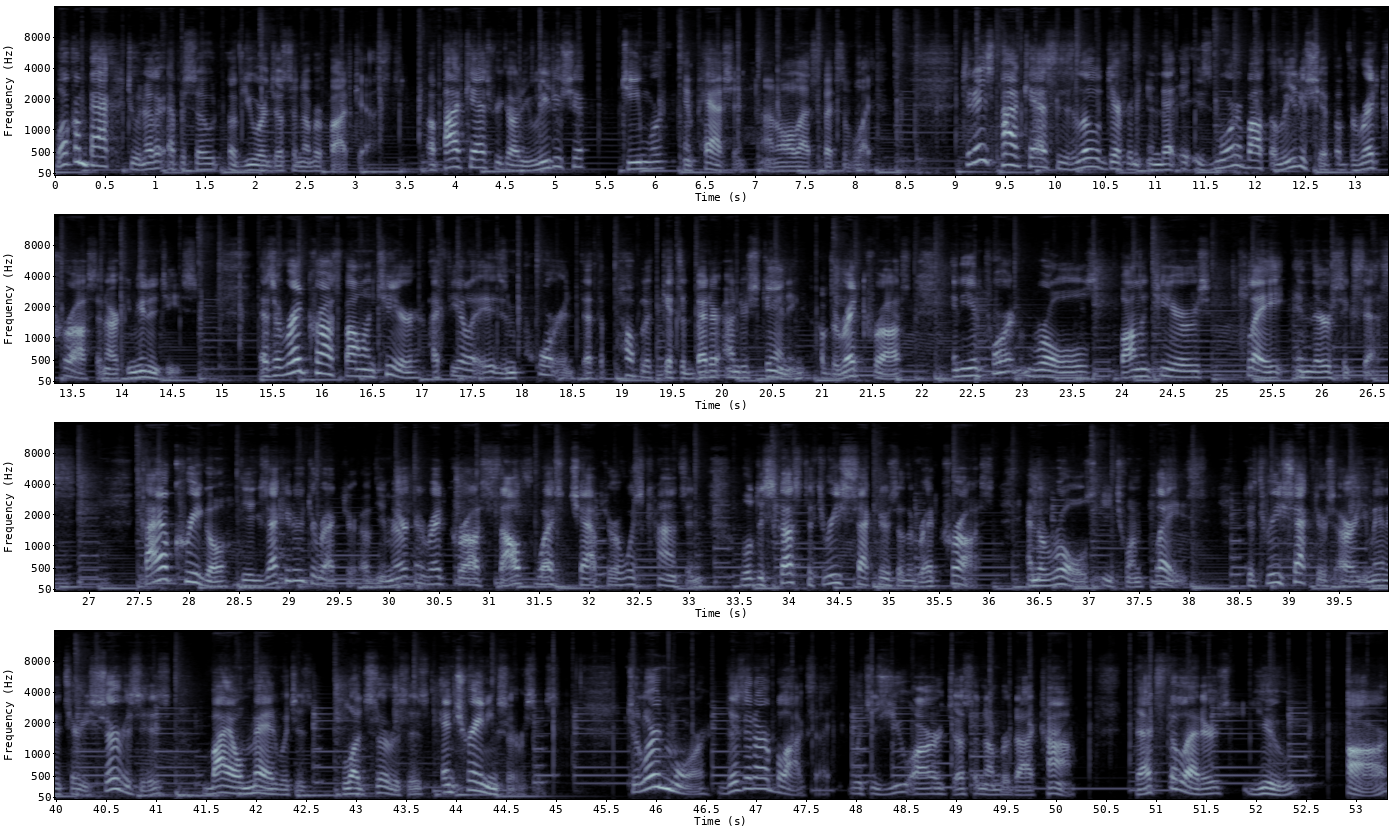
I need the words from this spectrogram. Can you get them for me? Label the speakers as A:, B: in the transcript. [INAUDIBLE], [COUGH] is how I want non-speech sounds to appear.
A: Welcome back to another episode of You Are Just a Number podcast, a podcast regarding leadership, teamwork, and passion on all aspects of life. Today's podcast is a little different in that it is more about the leadership of the Red Cross in our communities. As a Red Cross volunteer, I feel it is important that the public gets a better understanding of the Red Cross and the important roles volunteers play in their success. Kyle Kriegel, the Executive Director of the American Red Cross Southwest Chapter of Wisconsin, will discuss the three sectors of the Red Cross and the roles each one plays. The three sectors are humanitarian services, biomed, which is blood services, and training services. To learn more, visit our blog site, which is youarejustanumber.com. That's the letters U R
